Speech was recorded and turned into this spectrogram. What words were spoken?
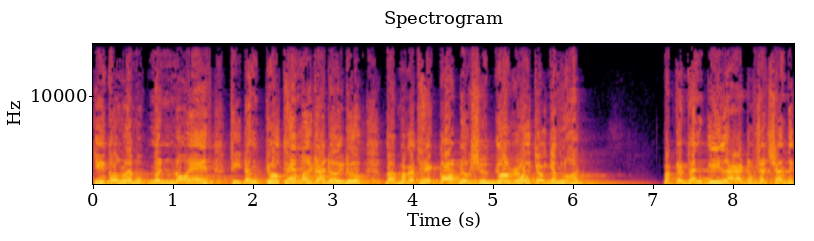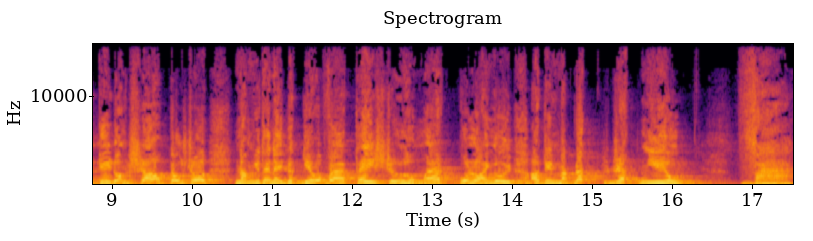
Chỉ còn lại một mình Noe thì đấng cứu thế mới ra đời được và mới có thể có được sự cứu rỗi cho nhân loại và Kinh Thánh ghi lại trong sách Sáng Thế Ký đoạn 6 câu số 5 như thế này. Đức Giê-hô-va thấy sự hung ác của loài người ở trên mặt đất rất nhiều. Và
